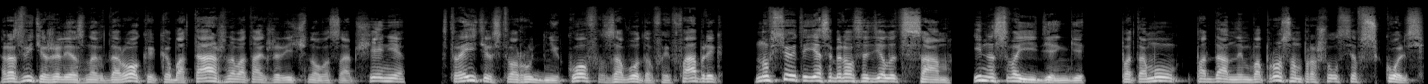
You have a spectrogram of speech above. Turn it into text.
Развитие железных дорог и каботажного, а также речного сообщения, строительство рудников, заводов и фабрик, но все это я собирался делать сам и на свои деньги, потому по данным вопросам прошелся вскользь,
